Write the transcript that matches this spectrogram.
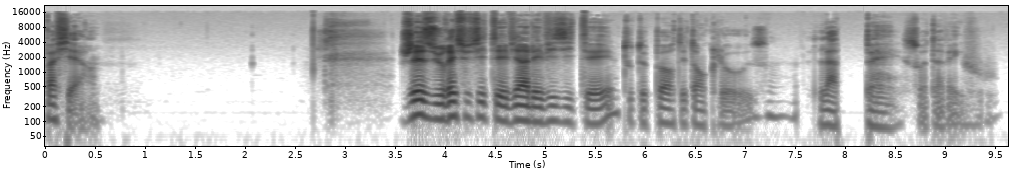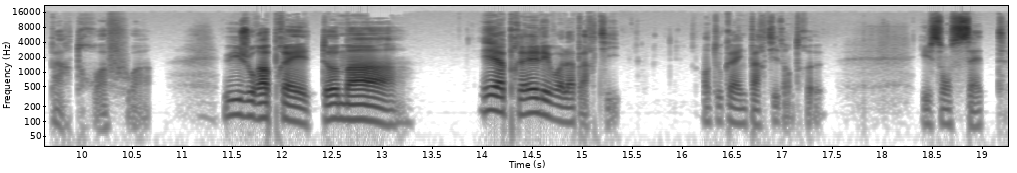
Pas fier. Jésus ressuscité vient les visiter, toute porte étant close. La paix soit avec vous par trois fois. Huit jours après, Thomas. Et après, les voilà partis. En tout cas, une partie d'entre eux. Ils sont sept.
